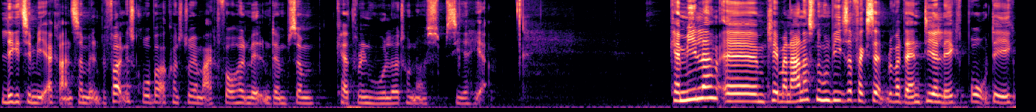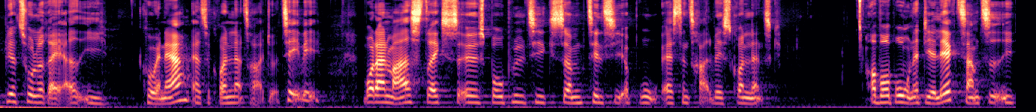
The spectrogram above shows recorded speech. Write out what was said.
legitimerer grænser mellem befolkningsgrupper og konstruerer magtforhold mellem dem, som Catherine Woolard hun også siger her. Camilla øh, Kleman Andersen hun viser for eksempel, hvordan dialektbrug det ikke bliver tolereret i KNR, altså Grønlands Radio og TV, hvor der er en meget striks øh, sprogpolitik, som tilsiger brug af centralvestgrønlandsk. og hvor brugen af dialekt samtidig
